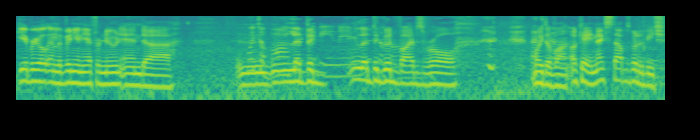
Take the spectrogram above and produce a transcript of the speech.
Gabriel and Lavinia in the afternoon, and uh, let the let the good vibes roll. Muito bom. Okay, next stop is go to the beach.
